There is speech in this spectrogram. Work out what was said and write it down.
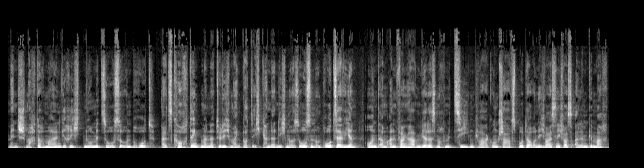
Mensch, mach doch mal ein Gericht nur mit Soße und Brot. Als Koch denkt man natürlich, mein Gott, ich kann da nicht nur Soßen und Brot servieren. Und am Anfang haben wir das noch mit Ziegenquark und Schafsbutter und ich weiß nicht was allem gemacht,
